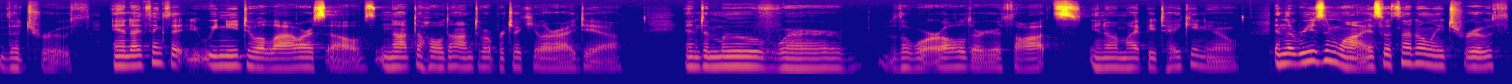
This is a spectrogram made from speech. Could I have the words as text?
the truth. And I think that we need to allow ourselves not to hold on to a particular idea and to move where the world or your thoughts, you know, might be taking you. And the reason why, so it's not only truth,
